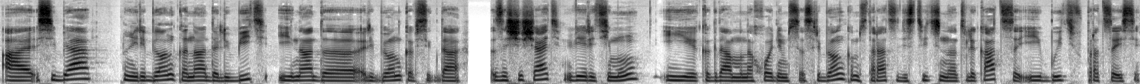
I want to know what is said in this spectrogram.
а себя и ребенка надо любить, и надо ребенка всегда защищать, верить ему, и когда мы находимся с ребенком, стараться действительно отвлекаться и быть в процессе.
